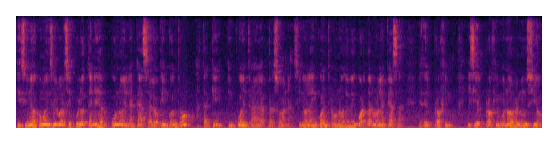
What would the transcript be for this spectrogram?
Y si no, como dice el versículo, tener uno en la casa lo que encontró hasta que encuentra a la persona. Si no la encuentra, uno debe guardarlo en la casa, es del prójimo. Y si el prójimo no renunció,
